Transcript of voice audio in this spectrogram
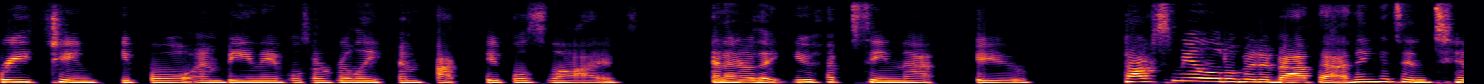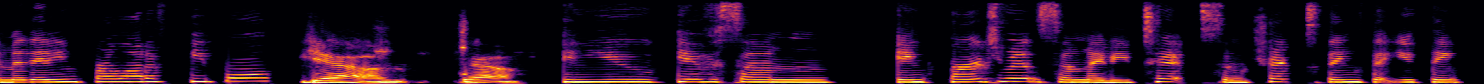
reaching people and being able to really impact people's lives. And I know that you have seen that too. Talk to me a little bit about that. I think it's intimidating for a lot of people. Yeah, yeah. Can you give some encouragement, some maybe tips, some tricks, things that you think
